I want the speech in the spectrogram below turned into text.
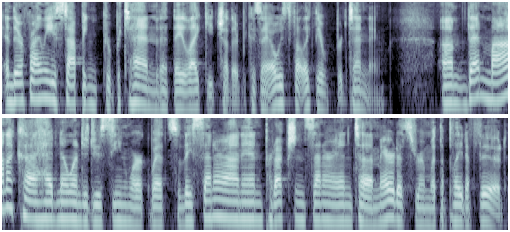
And they're finally stopping to pretend that they like each other because I always felt like they were pretending. Um, then Monica had no one to do scene work with, so they sent her on in, production sent her into Meredith's room with a plate of food.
